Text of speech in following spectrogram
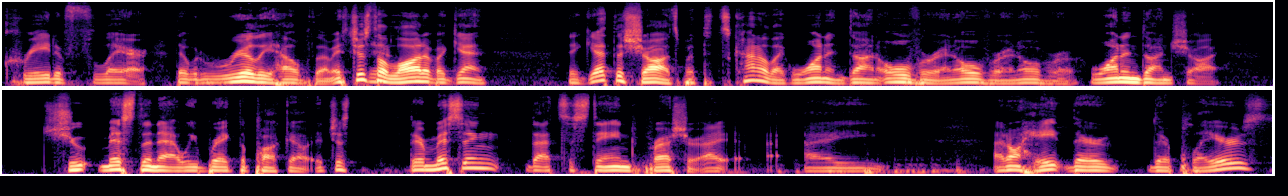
creative flair that would really help them. It's just yeah. a lot of again. They get the shots, but it's kind of like one and done over and over and over. One and done shot. Shoot, miss the net, we break the puck out. It just they're missing that sustained pressure. I I I don't hate their their players.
